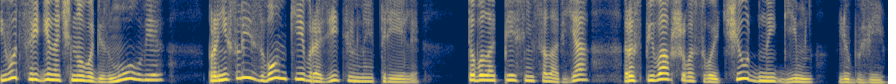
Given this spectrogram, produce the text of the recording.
И вот среди ночного безмолвия пронеслись звонкие выразительные трели — то была песнь соловья, распевавшего свой чудный гимн любви.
